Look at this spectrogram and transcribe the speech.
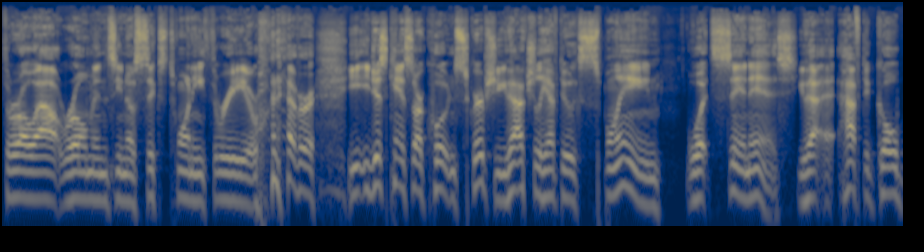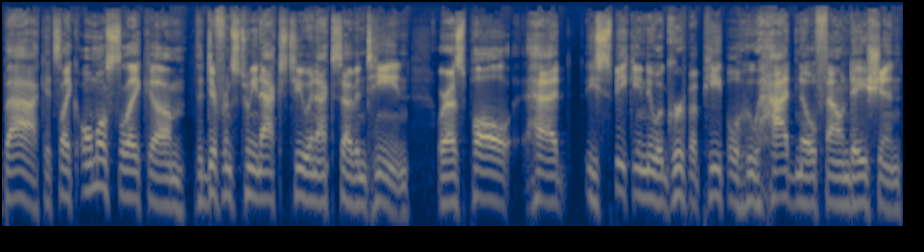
throw out Romans, you know, 623 or whatever. You, you just can't start quoting scripture. You actually have to explain what sin is. You ha- have to go back. It's like almost like um, the difference between Acts 2 and Acts 17, whereas Paul had he's speaking to a group of people who had no foundation.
